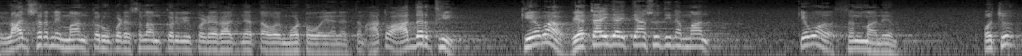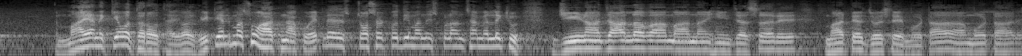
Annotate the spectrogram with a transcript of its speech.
લાજ શરમે માન કરવું પડે, સલામ કરવી પડે, રાજનેતા હોય, મોટો હોય અને આ તો આદરથી કેવા વેચાઈ જાય ત્યાં સુધીના માન. કેવો સન્માન એમ. ઓછું? માયાને કેવો ધરો થાય? રિટેલમાં શું હાથ નાખવો એટલે ચોસઠ પદીમાં નિષ્કુળાન સામે લખ્યું જીણા જાલવામાં નહીં જસરે, માટે જોશે મોટા મોટા રે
